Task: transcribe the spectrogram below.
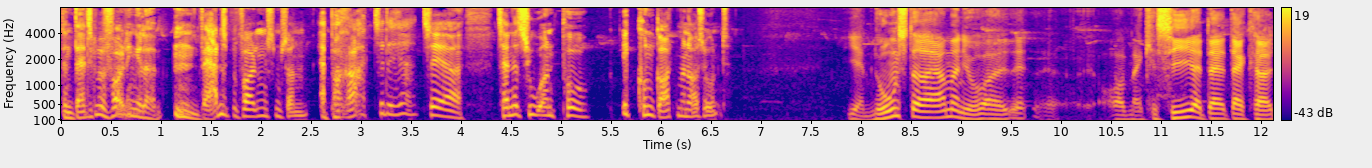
den danske befolkning, eller verdens befolkning som sådan, er parat til det her? Til at tage naturen på ikke kun godt, men også ondt? Jamen, nogle steder er man jo, og, og man kan sige, at der, der, kan,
